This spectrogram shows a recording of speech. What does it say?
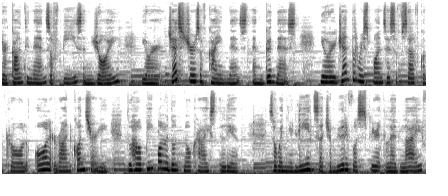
Your countenance of peace and joy, your gestures of kindness and goodness, your gentle responses of self control all run contrary to how people who don't know Christ live. So, when you lead such a beautiful spirit led life,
